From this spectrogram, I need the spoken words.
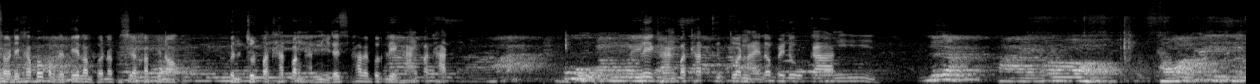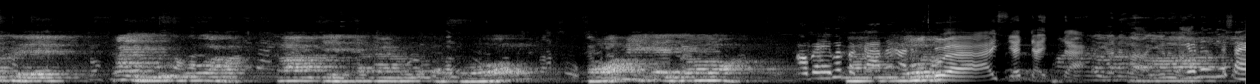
สวัสดีครับพวกผมเซตี้ลำเพลินอภิเชียครับพี่น้องเป็นจุดประทัดบางหันนี่ได้สิพาไปเบิกเลขหางประทัด เลขหางประทัดคือตัวไหนเราไปดูกันเลือกถ่ายทอดขอให้สำเร็จไม่รู้ตัวตามเจตนาบุญประสงค์ขอให้ได้ยอดเอาไปให้เพื่อนประกาศนะคะเบื่อเสียใจจ้ะเดี๋ยวนึงอยืดใส่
